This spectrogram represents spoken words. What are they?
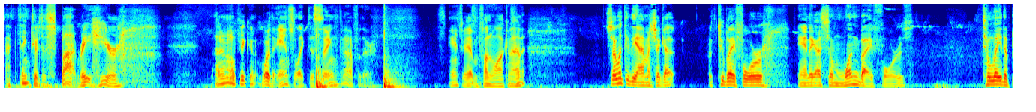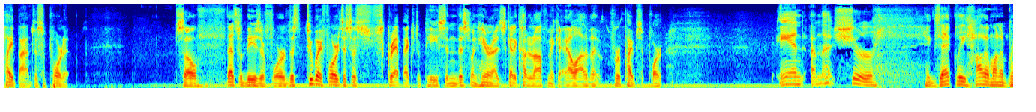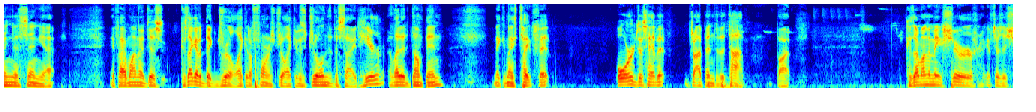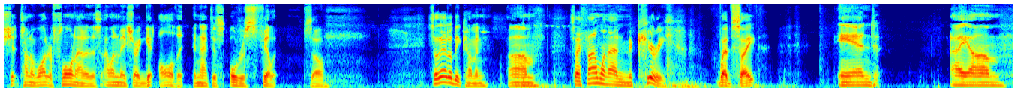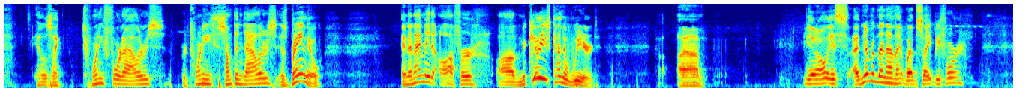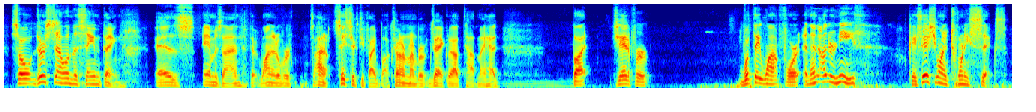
I think there's a spot right here I don't know if you can, boy, the ants like this thing. Get off of there. Ants having fun walking on it. So I went to the Amish. I got a 2x4 and I got some 1x4s to lay the pipe on to support it. So that's what these are for. This 2x4 is just a scrap extra piece. And this one here, I just got to cut it off and make an L out of it for a pipe support. And I'm not sure exactly how I want to bring this in yet. If I want to just, because I got a big drill, I got a four inch drill, I can just drill into the side here and let it dump in, make a nice tight fit, or just have it drop into the top. But, because I want to make sure if there's a shit ton of water flowing out of this, I want to make sure I get all of it and not just overfill it. So, so that'll be coming. Um, so I found one on Mercari website and I um it was like $24 or 20 something dollars. It was brand new. And then I made an offer. Uh Mercari's kind of weird. Um you know, it's I've never been on that website before. So they're selling the same thing as Amazon that wanted over I don't say 65 bucks. I don't remember exactly off the top of my head. But she had it for what they want for it. And then underneath, okay, say she wanted 26.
